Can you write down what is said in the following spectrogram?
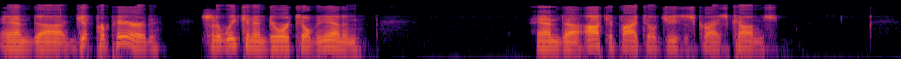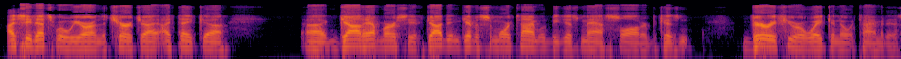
and uh, get prepared so that we can endure till the end and and uh, occupy till Jesus Christ comes. I see that's where we are in the church. I, I think uh, uh, God have mercy. If God didn't give us some more time, it would be just mass slaughter because very few are awake and know what time it is.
